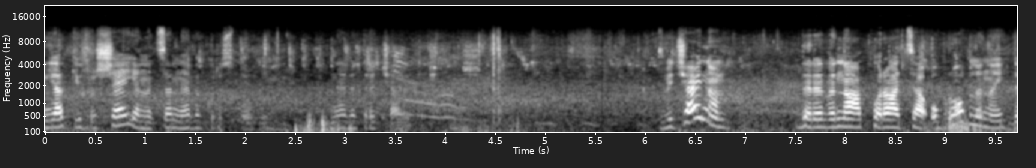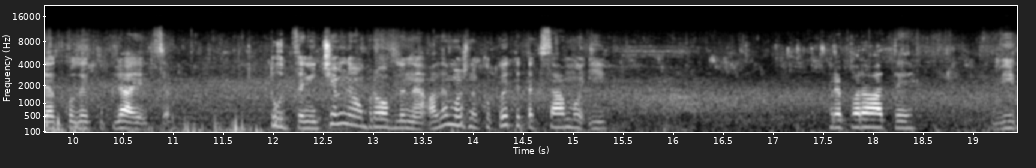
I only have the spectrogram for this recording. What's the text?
Ніяких грошей я на це не використовую. Не витрачаю точніше. Звичайно, деревина кора ця оброблена йде, коли купляється. Тут це нічим не оброблене, але можна купити так само і препарати від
